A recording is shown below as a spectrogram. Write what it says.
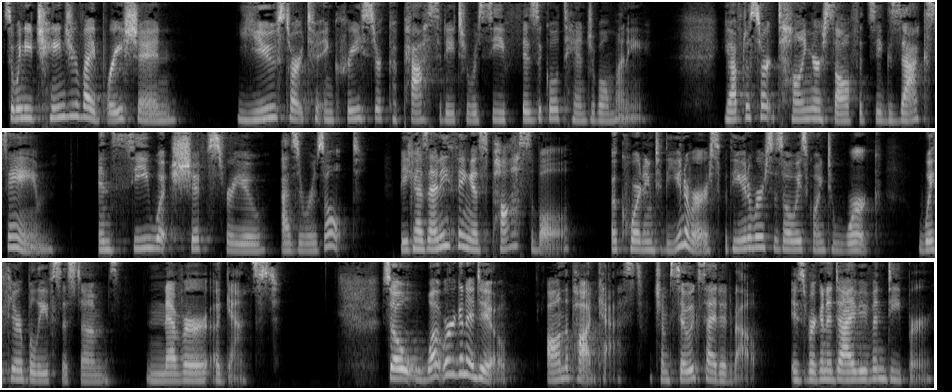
So when you change your vibration, you start to increase your capacity to receive physical, tangible money. You have to start telling yourself it's the exact same and see what shifts for you as a result. Because anything is possible according to the universe, but the universe is always going to work with your belief systems, never against. So, what we're going to do on the podcast, which I'm so excited about, is we're going to dive even deeper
